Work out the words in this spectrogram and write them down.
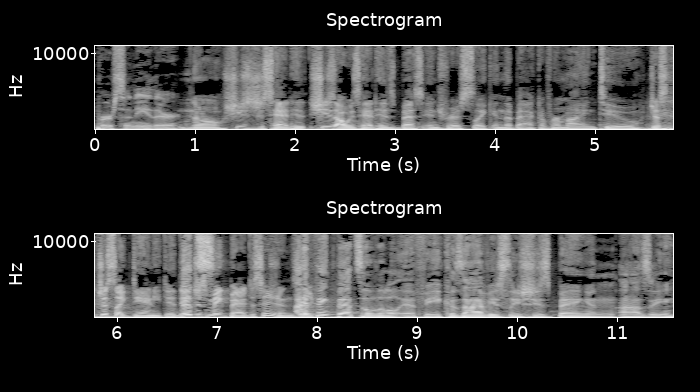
person either. No, she's just had his. She's always had his best interests like in the back of her mind too. Just just like Danny did. They It's- just make bad decisions. I Like, think that's a little iffy because obviously she's banging Ozzy.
